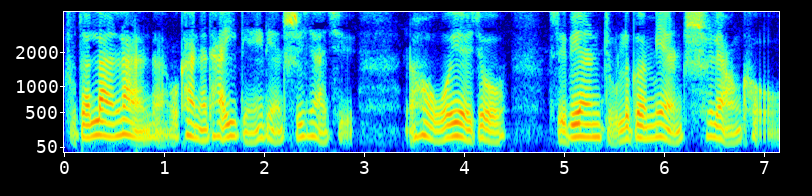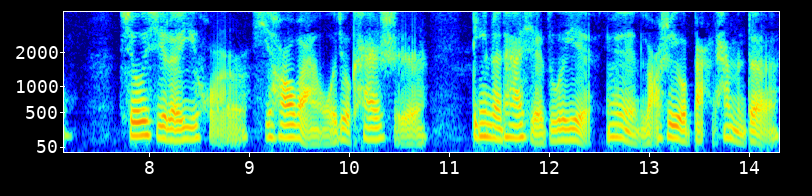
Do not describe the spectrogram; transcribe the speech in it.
煮的烂烂的。我看着他一点一点吃下去，然后我也就随便煮了个面吃两口。休息了一会儿，洗好碗，我就开始盯着他写作业，因为老师又把他们的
